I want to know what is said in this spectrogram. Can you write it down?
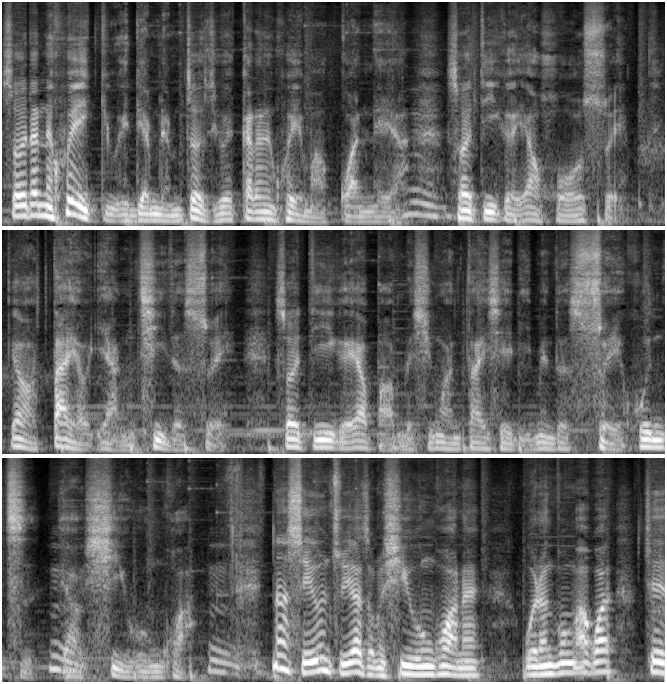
所以咱的血球会黏黏做就会跟咱血毛关的啊。所以第一个要活水，要带有氧气的水。所以第一个要把我们的循环代谢里面的水分子要细分化。嗯，那水分子要怎么细分化呢？我人讲啊，我这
